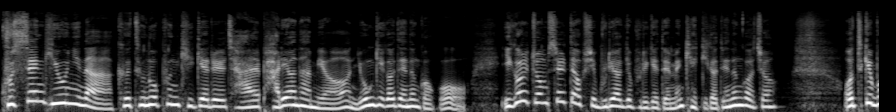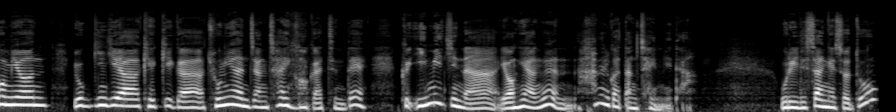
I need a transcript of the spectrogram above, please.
굳센 기운이나 그 드높은 기계를 잘 발현하면 용기가 되는 거고 이걸 좀 쓸데없이 무리하게 부리게 되면 객기가 되는 거죠. 어떻게 보면 욕기야 객기가 종이 한 장 차인 것 같은데 그 이미지나 영향은 하늘과 땅 차입니다. 우리 일상에서도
